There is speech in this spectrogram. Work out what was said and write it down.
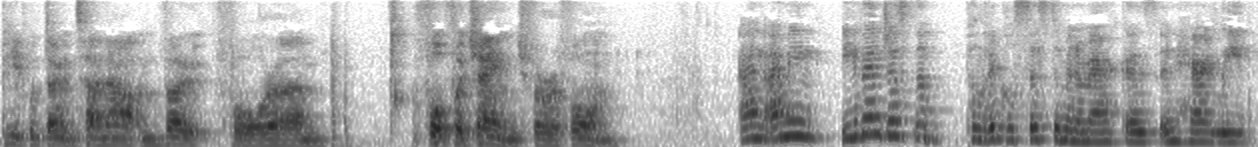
people don't turn out and vote for um, for for change, for reform. And I mean, even just the political system in America is inherently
